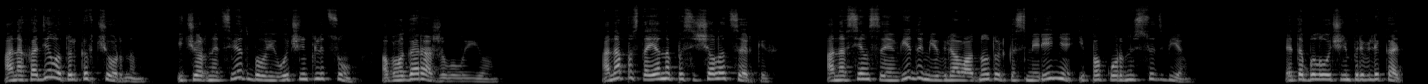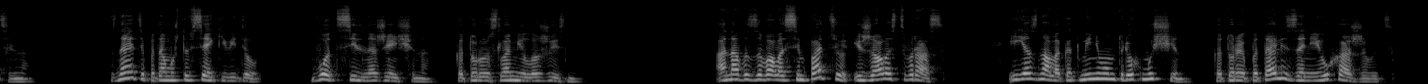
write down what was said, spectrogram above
Она ходила только в черном, и черный цвет был ей очень к лицу, облагораживал ее. Она постоянно посещала церковь. Она всем своим видом являла одно только смирение и покорность судьбе. Это было очень привлекательно. Знаете, потому что всякий видел, вот сильная женщина, которую сломила жизнь. Она вызывала симпатию и жалость в раз. И я знала как минимум трех мужчин, которые пытались за ней ухаживать.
